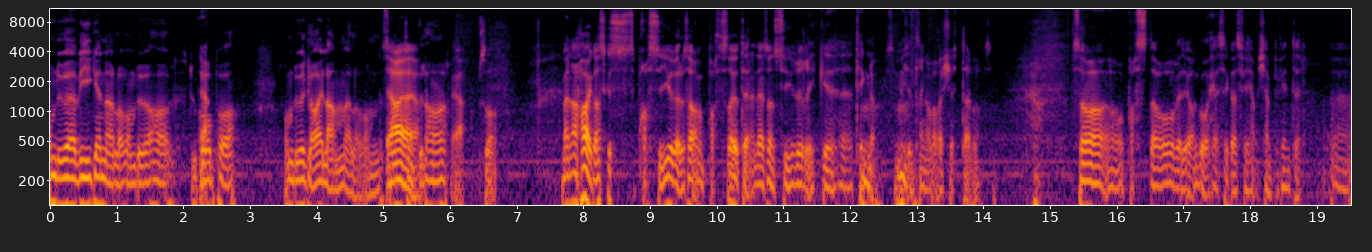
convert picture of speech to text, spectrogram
Om du er vegan, eller om du har Du går Ja. på Om du er glad i lam, eller om det, sant, Ja, ja, ja. du vil ha Ja. Så Men han har ganske bra syre. Du sa han passer jo til en del sånn syrerike eh, ting, da. Som ikke trenger å være kjøtt heller. Så. så og pasta òg vil jo han gå helt sikkert kjempefint til. Uh,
